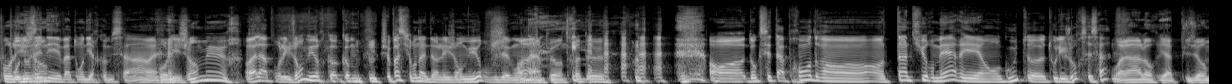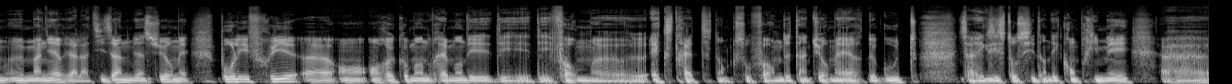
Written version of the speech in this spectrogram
pour, les nos aînés, va-t-on dire comme ça hein, Pour les gens mûrs. Voilà, pour les gens mûrs. Comme, je sais pas si on est dans les gens mûrs, vous et moi. On est un peu entre deux. donc c'est à prendre en, teinture mère et en goutte euh, tous les jours, c'est ça? Voilà, alors il y a plusieurs manières. Il y a la tisane, bien sûr, mais pour les fruits, on, on, recommande vraiment des, des, des formes extraites, donc sous forme de teinture de gouttes. Ça existe aussi dans des comprimés. Euh,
